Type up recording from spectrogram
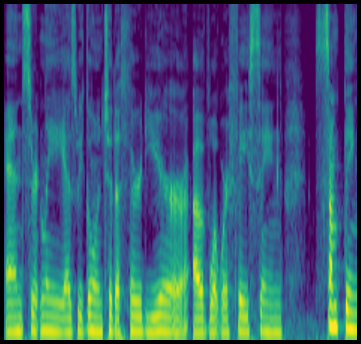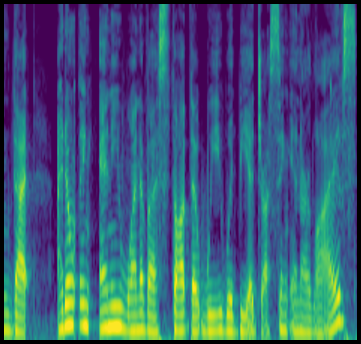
And certainly as we go into the third year of what we're facing, something that I don't think any one of us thought that we would be addressing in our lives.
